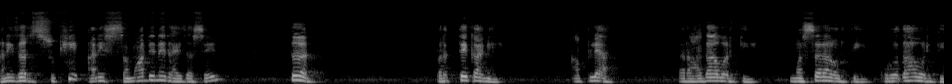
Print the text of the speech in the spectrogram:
आणि जर सुखी आणि समाधीने राहायचं असेल तर प्रत्येकाने आपल्या रागावरती मत्सरावरती क्रोधावरती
